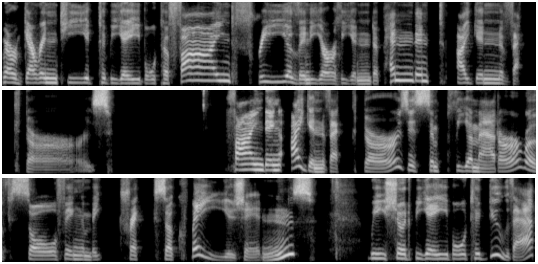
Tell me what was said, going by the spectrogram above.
we're guaranteed to be able to find three linearly independent eigenvectors. Finding eigenvectors is simply a matter of solving matrix equations we should be able to do that.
